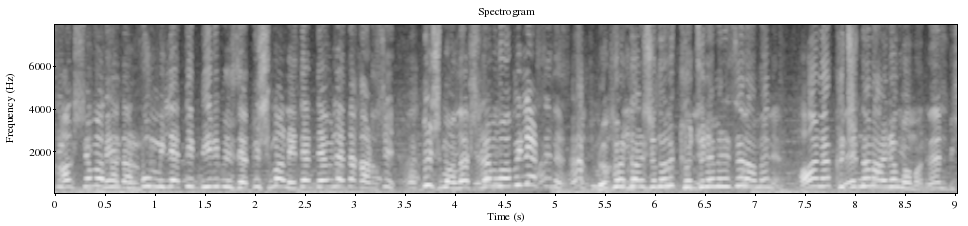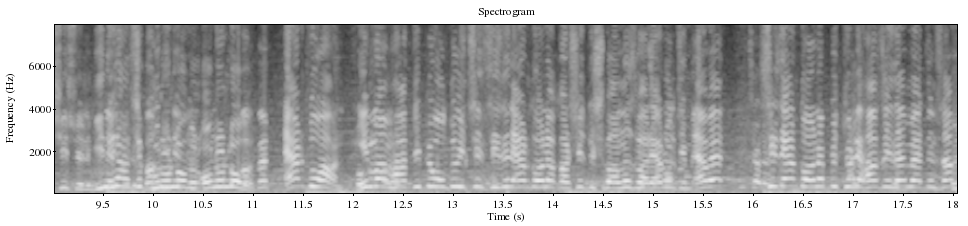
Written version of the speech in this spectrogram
destek akşama kadar bu milleti birbirinize düşman eder, devlete karşı düşmanlaştıran muhabirlersiniz. Röportajcıları kötülemenize rağmen hala kıçından ayrılmamanız. Ben bir şey söyleyeyim. Yine Birazcık söyleyeyim. Bak, gururlu yine olun, söyleyeyim. onurlu olun. Bak ben Erdoğan, İmam. Hatibi olduğu için sizin Erdoğan'a karşı düşmanınız var Erol'cum. Evet. Siz Erdoğan'ı bir türlü haz edemediniz. abi.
